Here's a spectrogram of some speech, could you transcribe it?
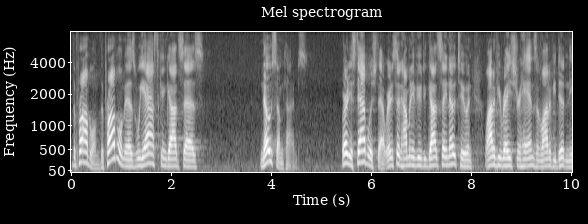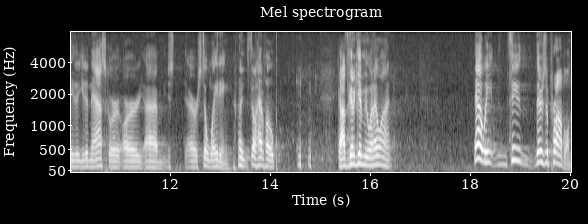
The problem. The problem is we ask, and God says no sometimes. We already established that. We already said how many of you did God say no to, and a lot of you raised your hands, and a lot of you didn't. Either you didn't ask, or, or um, just are still waiting. you still have hope. God's going to give me what I want. Yeah, we see. There's a problem,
